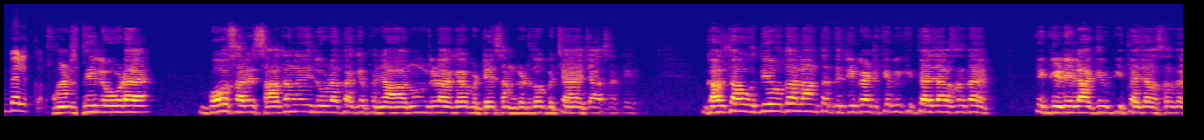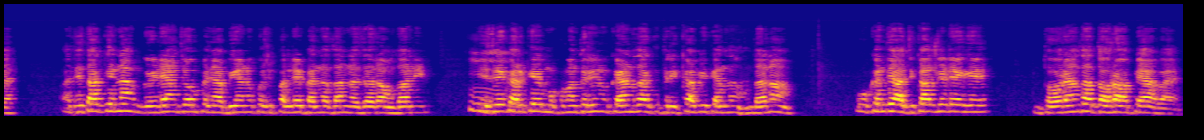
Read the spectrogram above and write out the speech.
ਬਿਲਕੁਲ। ਫੰਡਸ ਦੀ ਲੋੜ ਹੈ। ਬਹੁਤ ਸਾਰੇ ਸਾਧਨਾਂ ਦੀ ਲੋੜ ਹੈ ਤਾਂ ਕਿ ਪੰਜਾਬ ਨੂੰ ਜਿਹੜਾ ਹੈਗਾ ਵੱਡੇ ਸੰਕਟ ਤੋਂ ਬਚਾਇਆ ਜਾ ਸਕੇ। ਗੱਲ ਤਾਂ ਉਹਦੀ ਉਹਦਾ ਐਲਾਨ ਤਾਂ ਦਿੱਲੀ ਬੈਠ ਕੇ ਵੀ ਕੀਤਾ ਜਾ ਸਕਦਾ ਹੈ ਤੇ ਗੇੜੇ ਲਾ ਕੇ ਵੀ ਕੀਤਾ ਜਾ ਸਕਦਾ ਹੈ। ਅਜੇ ਤੱਕ ਇਹਨਾਂ ਗੇੜਿਆਂ 'ਚੋਂ ਪੰਜਾਬੀਆਂ ਨੂੰ ਕੁਝ ਪੱਲੇ ਪੈਂਦਾ ਤਾਂ ਨਜ਼ਰ ਆਉਂਦਾ ਨਹੀਂ। ਇਸੇ ਕਰਕੇ ਮੁੱਖ ਮੰਤਰੀ ਨੂੰ ਕਹਿਣ ਦਾ ਇੱਕ ਤਰੀਕਾ ਵੀ ਕਹਿੰਦਾ ਹੁੰਦਾ ਨਾ ਉਹ ਕਹਿੰਦੇ ਅੱਜ ਕੱਲ ਜਿਹੜੇ ਹੈਗੇ ਦੌਰਿਆਂ ਦਾ ਦੌਰਾ ਪਿਆ ਵਾ ਹੈ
